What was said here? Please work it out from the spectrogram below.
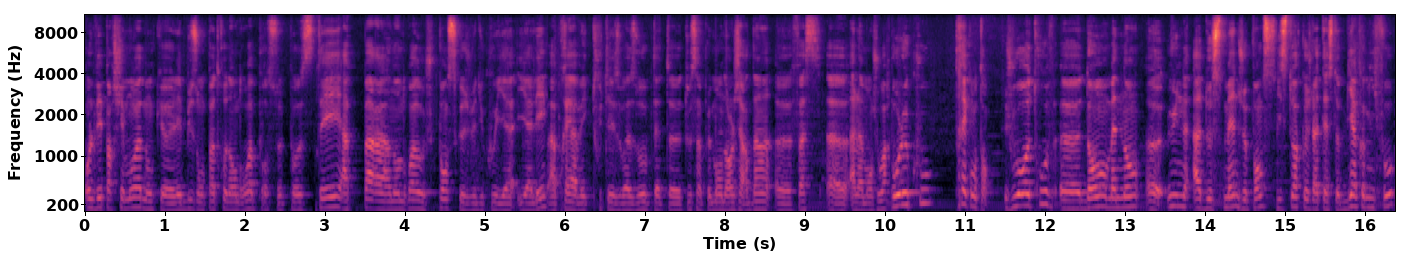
enlevées par chez moi, donc euh, les bus n'ont pas trop d'endroit pour se poster, à part un endroit où je pense que je vais du coup y, aller. Après avec tous les oiseaux, peut-être euh, tout simplement dans le jardin face à la mangeoire. Pour le coup, très content. Je vous retrouve dans maintenant une à deux semaines, je pense, histoire que je la teste bien comme il faut,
